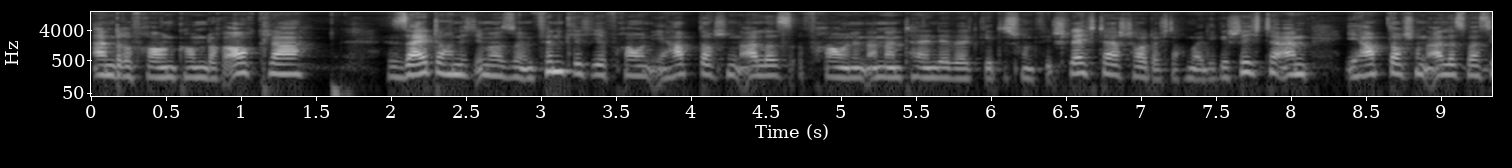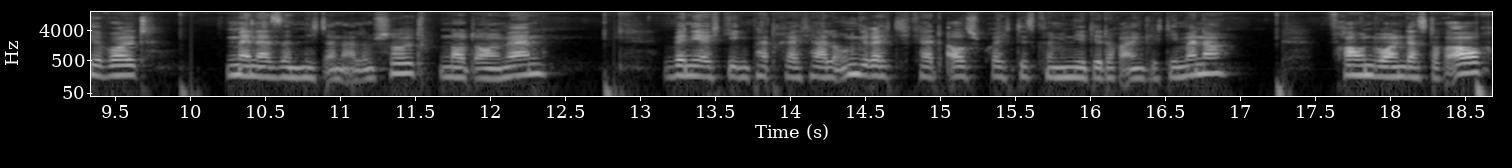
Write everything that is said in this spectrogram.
Andere Frauen kommen doch auch klar. Seid doch nicht immer so empfindlich, ihr Frauen, ihr habt doch schon alles. Frauen in anderen Teilen der Welt geht es schon viel schlechter. Schaut euch doch mal die Geschichte an. Ihr habt doch schon alles, was ihr wollt. Männer sind nicht an allem schuld. Not all men. Wenn ihr euch gegen patriarchale Ungerechtigkeit aussprecht, diskriminiert ihr doch eigentlich die Männer. Frauen wollen das doch auch.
